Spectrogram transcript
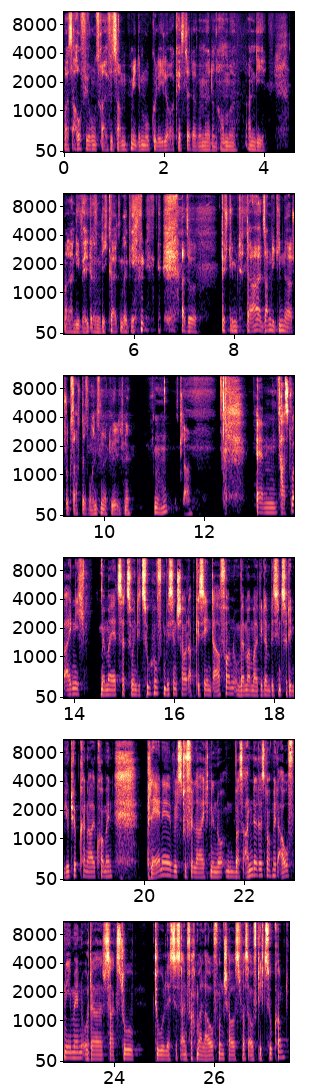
was Aufführungsreifes haben mit dem Ukulele-Orchester, da werden wir dann auch mal an die, mal an die Weltöffentlichkeit mal gehen. Also bestimmt, da das haben die Kinder schon gesagt, das wollen sie natürlich, ne? Mhm. Klar. Ähm, hast du eigentlich, wenn man jetzt dazu in die Zukunft ein bisschen schaut, abgesehen davon und wenn wir mal wieder ein bisschen zu dem YouTube-Kanal kommen, Pläne? Willst du vielleicht eine, was anderes noch mit aufnehmen oder sagst du, du lässt es einfach mal laufen und schaust, was auf dich zukommt?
